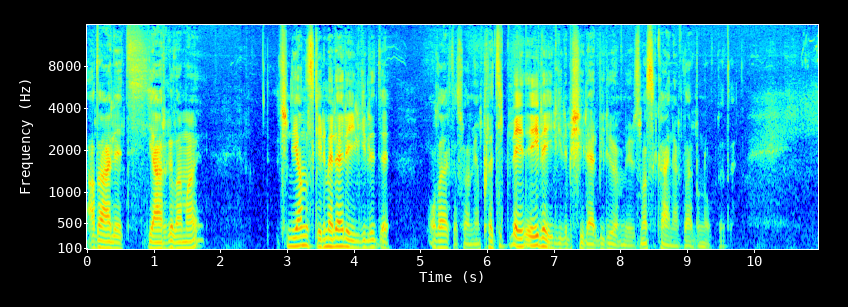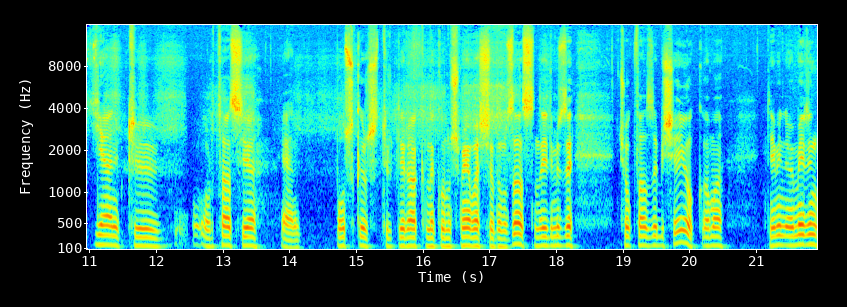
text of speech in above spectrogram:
adalet, yargılama. Şimdi yalnız kelimelerle ilgili de olarak da sormuyorum. Pratikle ile ilgili bir şeyler biliyor muyuz? Nasıl kaynaklar bu noktada? Yani Orta Asya yani Bozkır Türkleri hakkında konuşmaya başladığımızda aslında elimizde çok fazla bir şey yok ama demin Ömer'in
